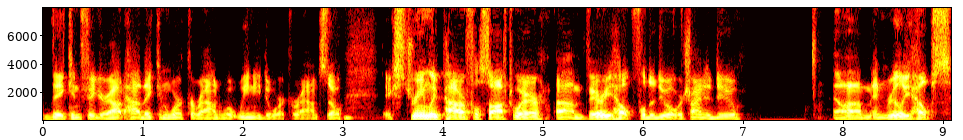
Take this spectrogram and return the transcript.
they can figure out how they can work around what we need to work around. So extremely powerful software um, very helpful to do what we're trying to do um, and really helps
